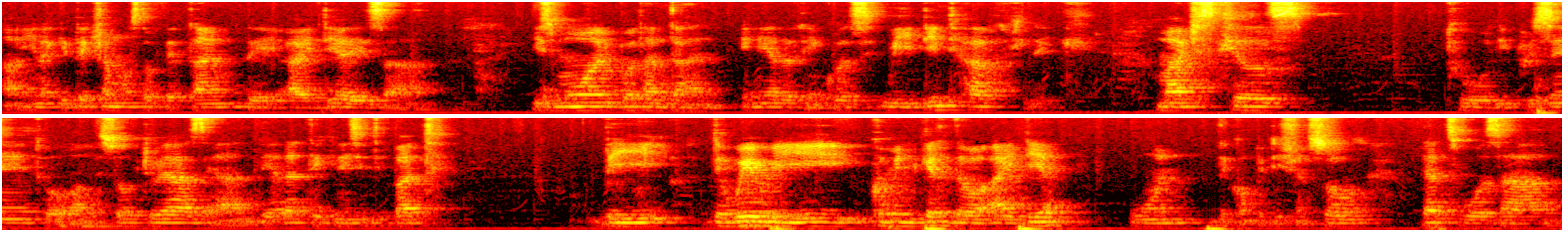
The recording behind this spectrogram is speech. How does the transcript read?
uh, in architecture, most of the time, the idea is uh, is more important than any other thing because we didn't have like much skills to represent or the softwares and the other technicity, but the the way we communicated our idea won the competition. So that was uh,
